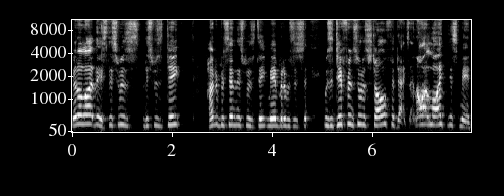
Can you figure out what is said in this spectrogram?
Man, I like this. This was this was deep. Hundred percent, this was deep, man. But it was a, it was a different sort of style for Dax, and I like this man.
